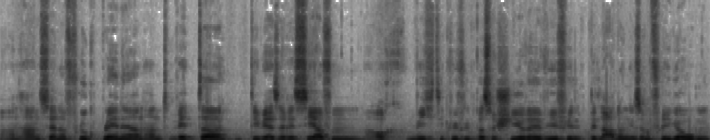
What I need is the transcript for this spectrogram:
Anhand seiner Flugpläne, anhand Wetter, diverse Reserven, auch wichtig, wie viele Passagiere, wie viel Beladung ist am Flieger oben,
